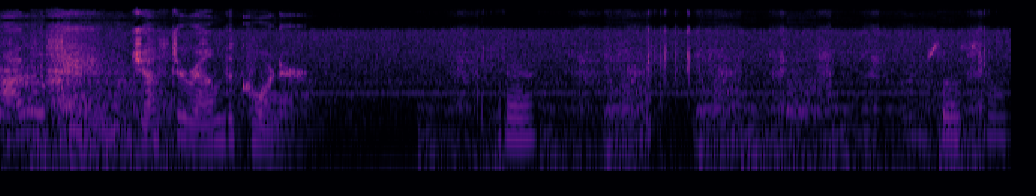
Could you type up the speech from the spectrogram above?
I will see you just around the corner. Okay. Where's that sound?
